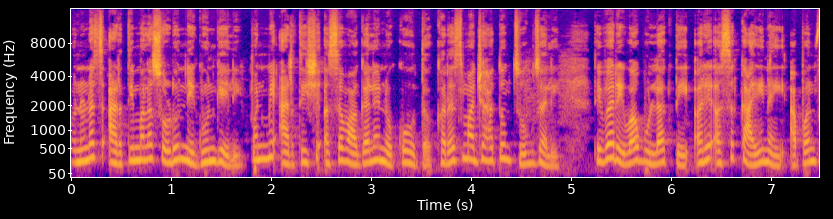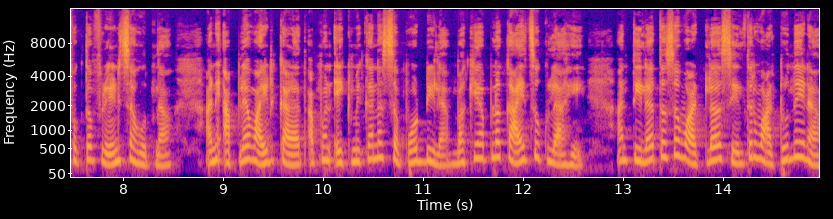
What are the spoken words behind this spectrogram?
म्हणूनच आरती मला सोडून निघून गेली. पण मी आरतीशी असं वागायला नको होतं. खरंच माझ्या हातून चूक झाली. तेव्हा रेवा बुलागते अरे असं काही नाही. आपण फक्त फ्रेंड्स आहोत ना? आणि आपल्या वाईट काळात आपण एकमेकांना सपोर्ट दिला. बाकी आपलं काय चुकलं आहे? आणि तिला तसं वाटलं असेल तर वाटू दे ना.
